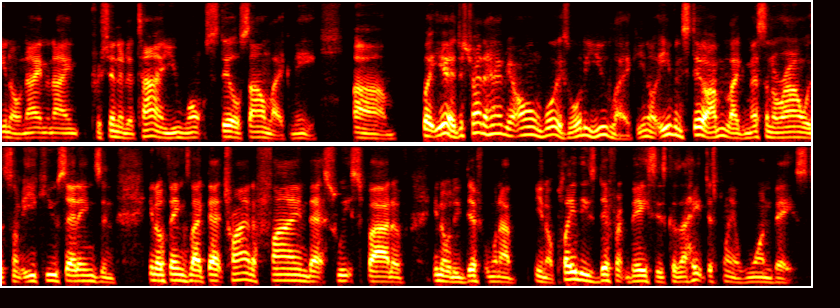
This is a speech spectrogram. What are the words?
You know, 99% of the time, you won't still sound like me. Um, but yeah, just try to have your own voice. What do you like? You know, even still, I'm like messing around with some EQ settings and you know things like that, trying to find that sweet spot of you know the different when I you know play these different basses because I hate just playing one bass.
